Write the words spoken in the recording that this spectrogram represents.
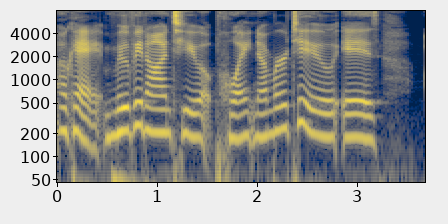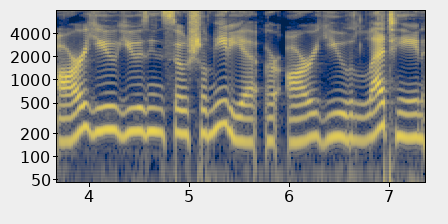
Okay, moving on to point number two is are you using social media or are you letting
